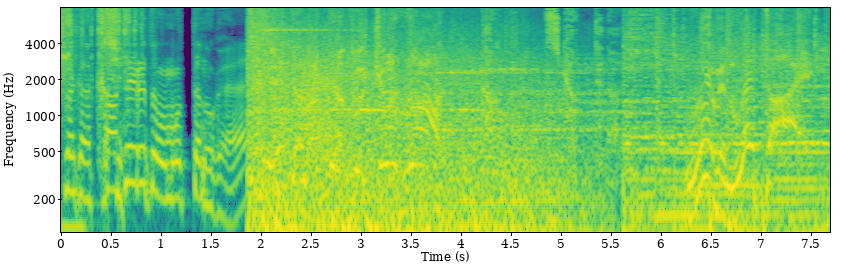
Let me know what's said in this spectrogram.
さか勝てると思ったのか？黙ったらぶっ殺すぞ！誓ってな。Live and let die!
